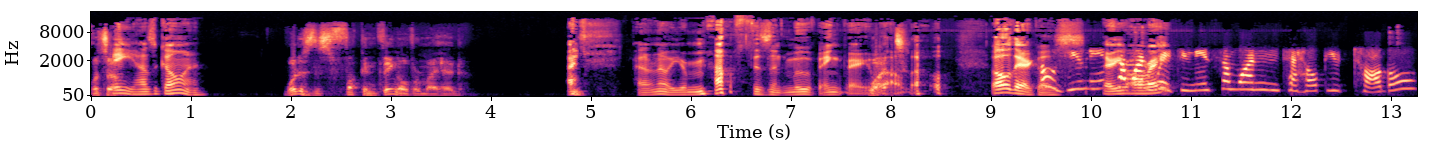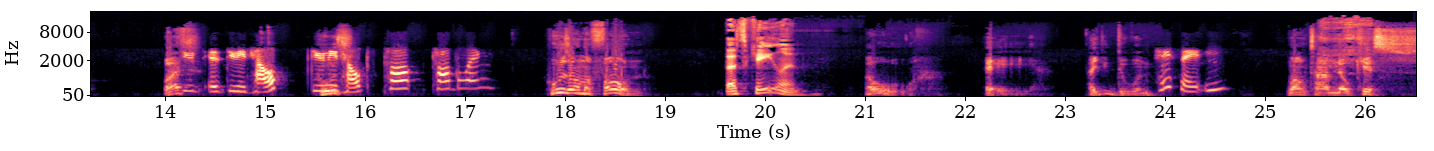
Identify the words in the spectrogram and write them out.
what's up? hey, how's it going? What is this fucking thing over my head? I, I don't know. Your mouth isn't moving very What? well, though. Oh, there it goes. Oh, goes. do you need Are you someone? Wait, do you need someone to help you toggle? What? Do you, uh, do you need help? Do you need help to- toggling? Who's on the phone? That's Caitlin. Oh, hey, how you doing? Hey, Satan. Long time no kiss.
